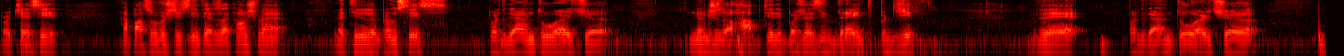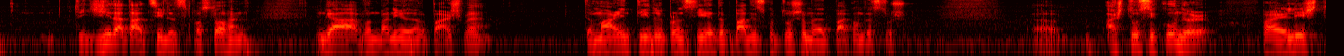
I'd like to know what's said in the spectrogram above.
Procesi ka pasur vështirësi të jashtëzakonshme me titujt e pronësisë për të garantuar që në çdo hap të jetë proces i drejtë për të gjithë dhe për të garantuar që të gjithë ata të cilët spostohen nga vendbanimet e mëparshme të marrin tituj pronësie të padiskutueshëm edhe të pakontestueshëm. Ashtu sikundër, paralelisht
